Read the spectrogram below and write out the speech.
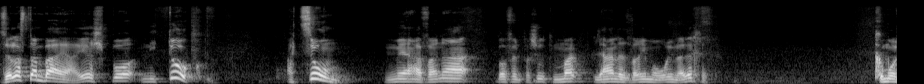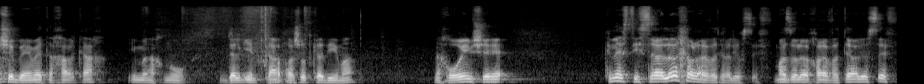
זה לא סתם בעיה, יש פה ניתוק עצום מההבנה באופן פשוט מה, לאן הדברים אמורים ללכת. כמו שבאמת אחר כך, אם אנחנו מדלגים כמה פרשות קדימה, אנחנו רואים שכנסת ישראל לא יכולה לוותר על יוסף. מה זה לא יכולה לוותר על יוסף?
